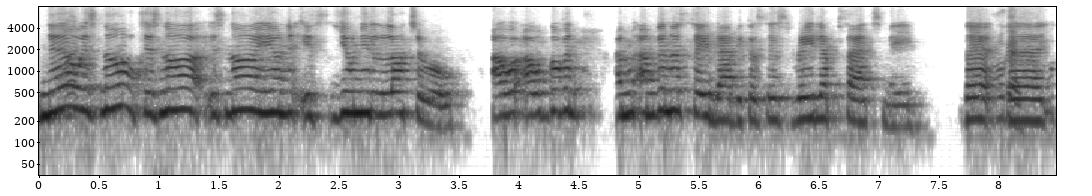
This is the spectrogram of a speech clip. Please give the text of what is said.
No, it's not. It's not. It's not. Uni, it's unilateral. Our our government. I'm I'm going to say that because this really upsets me. The, okay. the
